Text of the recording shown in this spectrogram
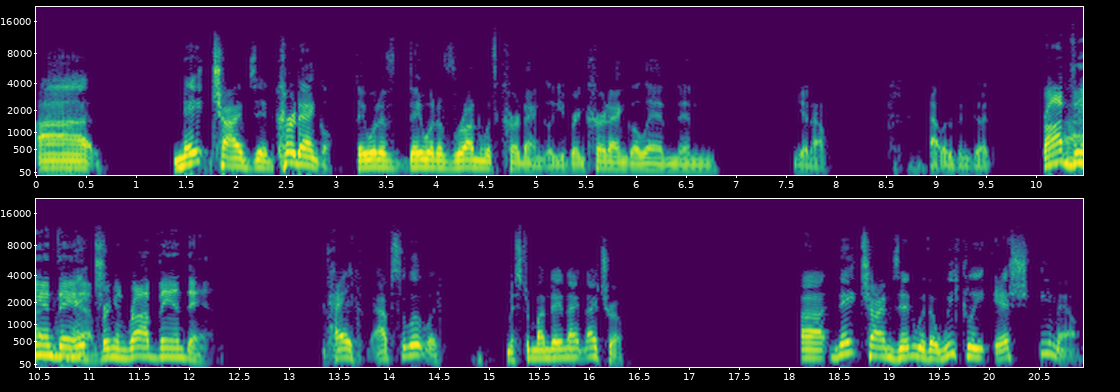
Uh, Nate chimes in. Kurt Angle. They would have they would have run with Kurt Angle. You bring Kurt Angle in, and you know that would have been good. Rob Uh, Van Dam, bringing Rob Van Dam. Hey, absolutely, Mister Monday Night Nitro. Uh, Nate chimes in with a weekly ish email.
